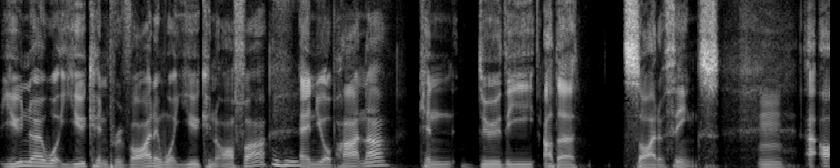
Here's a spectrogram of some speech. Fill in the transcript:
you know what you can provide and what you can offer, Mm-hmm. and your partner can do the other side of things. Uh,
